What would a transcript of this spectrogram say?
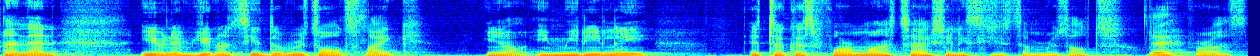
and then even if you don't see the results like you know immediately it took us four months to actually see some results Yeah. for us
